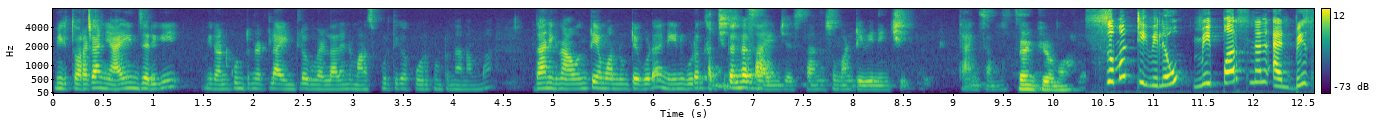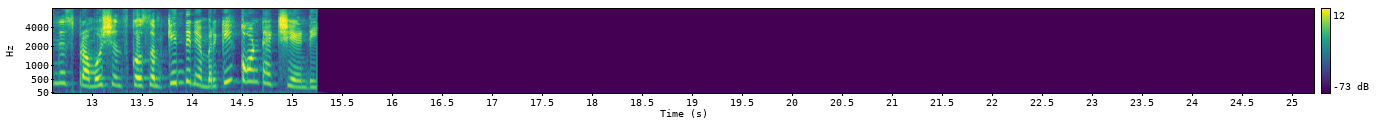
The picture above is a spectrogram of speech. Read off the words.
మీకు త్వరగా న్యాయం జరిగి మీరు అనుకుంటున్నట్లు ఆ ఇంట్లోకి వెళ్ళాలని మనస్ఫూర్తిగా కోరుకుంటున్నానమ్మా. దానికి నా వంతు ఏమన్నా ఉంటే కూడా నేను కూడా ఖచ్చితంగా సాయం చేస్తాను సుమన్ టీవీ నుంచి. థ్యాంక్స్ అమ్మా. థ్యాంక్ యూ అమ్మా. సుమన్ టీవీలో మీ పర్సనల్ అండ్ బిజినెస్ ప్రమోషన్స్ కోసం కింది నెంబర్కి కాంటాక్ట్ చేయండి.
